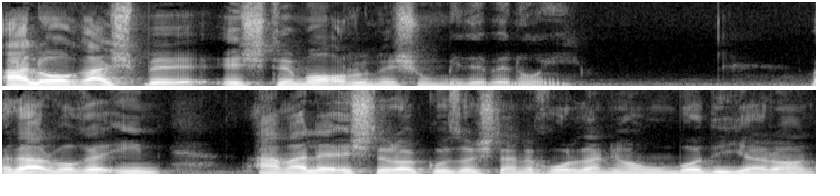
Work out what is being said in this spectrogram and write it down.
علاقش به اجتماع رو نشون میده به نوعی. و در واقع این عمل اشتراک گذاشتن خوردنی هامون با دیگران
